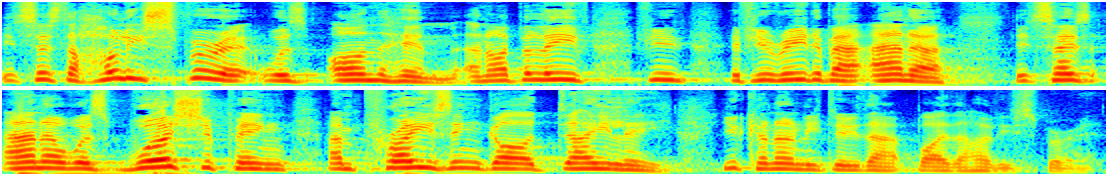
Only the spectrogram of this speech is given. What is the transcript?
it says the Holy Spirit was on him. And I believe if you, if you read about Anna, it says Anna was worshiping and praising God daily. You can only do that by the Holy Spirit.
